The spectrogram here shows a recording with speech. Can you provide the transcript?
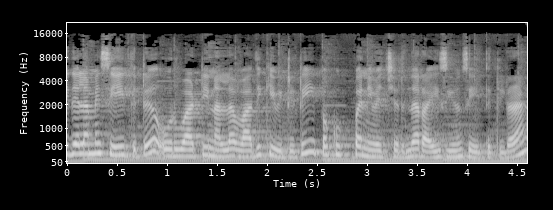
இதெல்லாமே சேர்த்துட்டு ஒரு வாட்டி நல்லா வதக்கி விட்டுட்டு இப்போ குக் பண்ணி வச்சுருந்த ரைஸையும் சேர்த்துக்கிறேன்.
